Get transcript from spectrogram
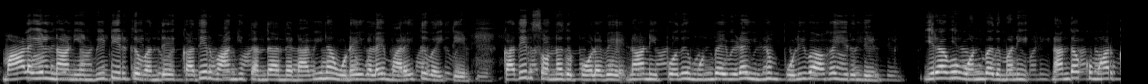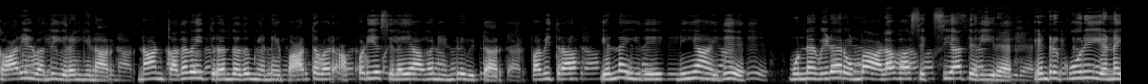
மாலையில் நான் என் வீட்டிற்கு வந்து கதிர் வாங்கி தந்த அந்த நவீன உடைகளை மறைத்து வைத்தேன். கதிர் சொன்னது போலவே நான் இப்போது முன்பை விட இன்னும் பொலிவாக இருந்தேன். இரவு ஒன்பது மணி. நந்தகுமார் காரில் வந்து இறங்கினார். நான் கதவை திறந்ததும் என்னை பார்த்தவர் அப்படியே சிலையாக நின்று விட்டார் பவித்ரா என்ன இது? நீயா இது? முன்னை விட ரொம்ப அழகா செக்ஸியா தெரிகிற என்று கூறி என்னை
